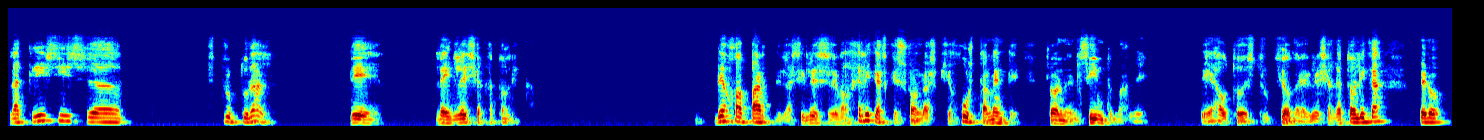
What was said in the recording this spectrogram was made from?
la crisis uh, estructural de la Iglesia Católica. Dejo aparte las iglesias evangélicas, que son las que justamente son el síntoma de, de autodestrucción de la Iglesia Católica, pero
